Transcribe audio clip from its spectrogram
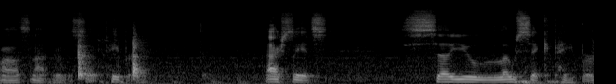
Well, it's not. It's paper. Actually, it's cellulosic paper.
